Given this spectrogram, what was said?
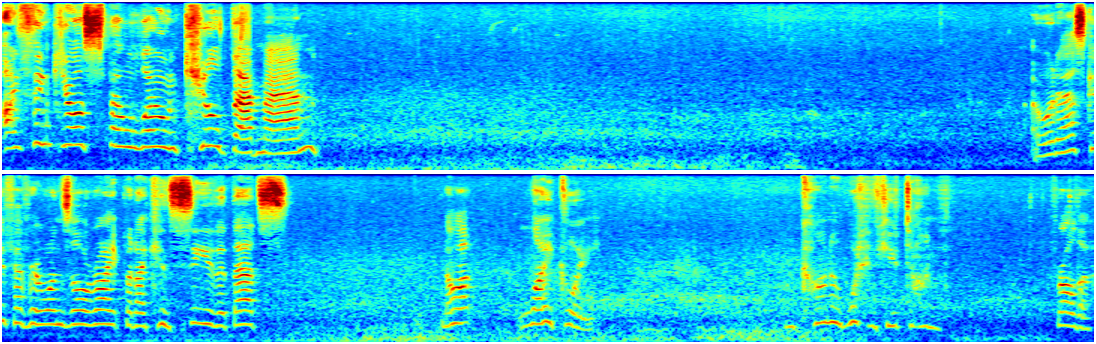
I think your spell alone killed that man. I would ask if everyone's alright, but I can see that that's not likely. Ancano, what have you done? Frolda.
